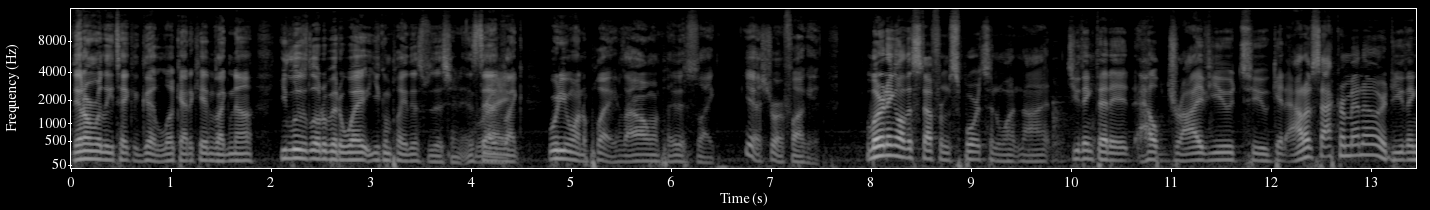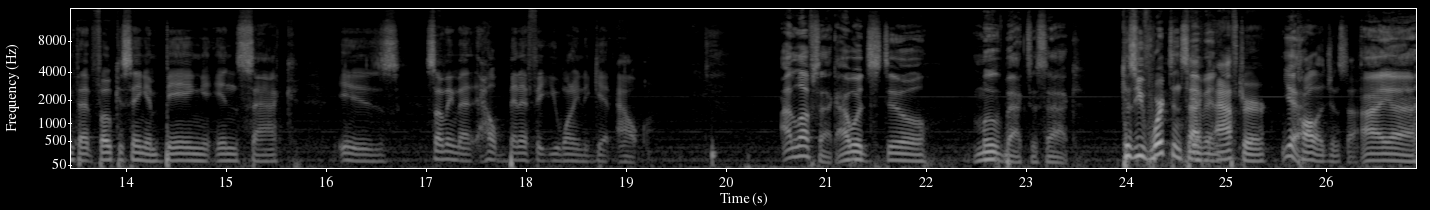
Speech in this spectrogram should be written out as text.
they don't really take a good look at a kid. It's like, no, you lose a little bit of weight, you can play this position instead Right. of like, what do you want to play? It's like, oh, I want to play this. It's like, yeah, sure, fuck it. Learning all this stuff from sports and whatnot, do you think that it helped drive you to get out of Sacramento, or do you think that focusing and being in Sac is something that helped benefit you wanting to get out? I love Sac. I would still move back to Sac. Because you've worked in Sac Given- after Yeah. college and stuff. I uh,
